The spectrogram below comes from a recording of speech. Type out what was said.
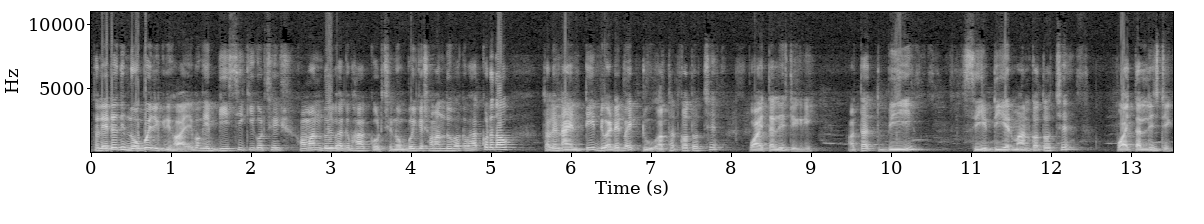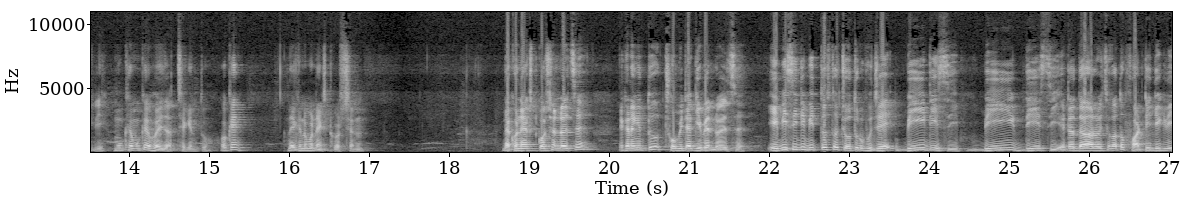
তাহলে এটা যদি নব্বই ডিগ্রি হয়, এবং এই বিসি কী করছে? এই সমান দুই ভাগে ভাগ করছে। নব্বইকে সমান দুই ভাগে ভাগ করে দাও, তাহলে নাইনটি ডিভাইডেড বাই টু, অর্থাৎ কত হচ্ছে? পঁয়তাল্লিশ ডিগ্রি। অর্থাৎ বি সি ডি এর মান কত হচ্ছে? পঁয়তাল্লিশ ডিগ্রি। মুখে মুখে হয়ে যাচ্ছে কিন্তু ওকে দেখে নেব নেক্সট কোশ্চেন দেখো নেক্সট কোশ্চেন রয়েছে। এখানে কিন্তু ছবিটা গিভেন রয়েছে। এবিসিডি বৃত্তস্থ চতুর্ভুজে বিডিসি বিডিসি এটা দেওয়া রয়েছে কত? Forty degree.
